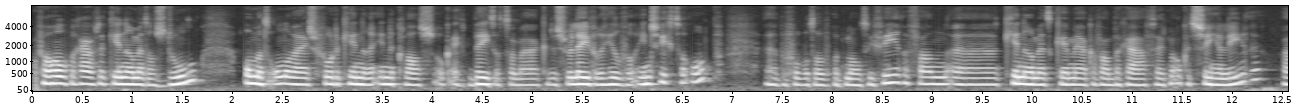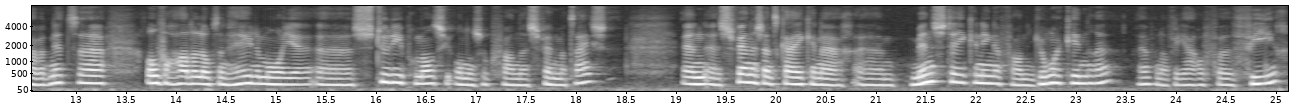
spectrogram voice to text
voor hoogbegaafde kinderen met als doel om het onderwijs voor de kinderen in de klas ook echt beter te maken. Dus we leveren heel veel inzichten op. Bijvoorbeeld over het motiveren van kinderen met kenmerken van begaafdheid, maar ook het signaleren. Waar we het net over hadden, loopt een hele mooie studie, promotieonderzoek van Sven Matthijssen. En Sven is aan het kijken naar menstekeningen van jonge kinderen, hè, vanaf een jaar of vier.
